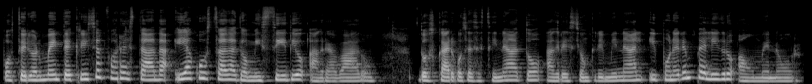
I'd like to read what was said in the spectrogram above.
Posteriormente, Crystal fue arrestada y acusada de homicidio agravado, dos cargos de asesinato, agresión criminal y poner en peligro a un menor.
